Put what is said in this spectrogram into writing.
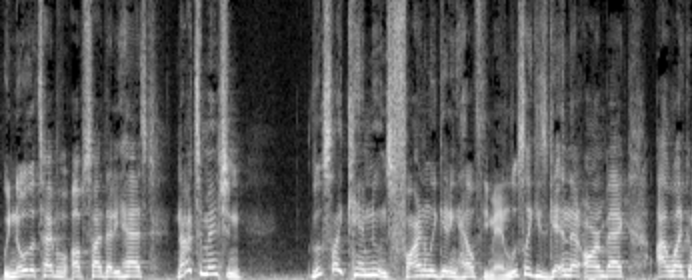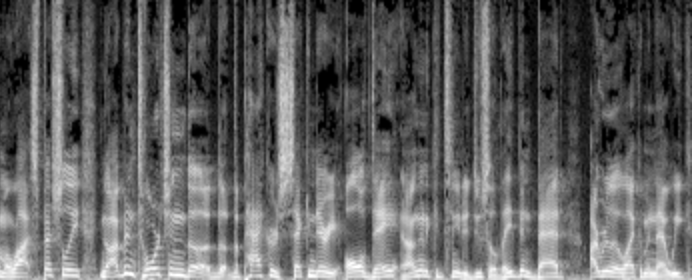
We know the type of upside that he has. Not to mention, Looks like Cam Newton's finally getting healthy, man. Looks like he's getting that arm back. I like him a lot, especially, you know, I've been torching the, the, the Packers secondary all day, and I'm going to continue to do so. They've been bad. I really like them in that week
